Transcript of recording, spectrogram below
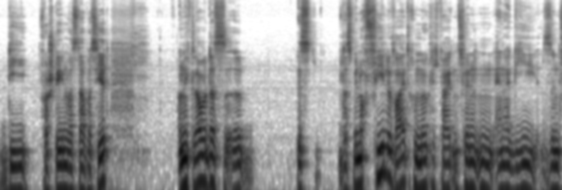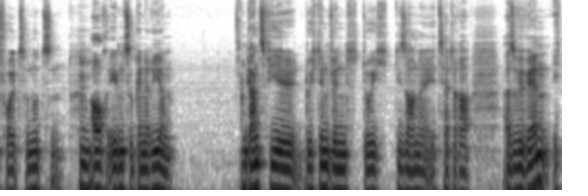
die verstehen, was da passiert. Und ich glaube, das äh, ist, dass wir noch viele weitere Möglichkeiten finden, Energie sinnvoll zu nutzen, mhm. auch eben zu generieren ganz viel durch den Wind, durch die Sonne etc. Also wir werden ich,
